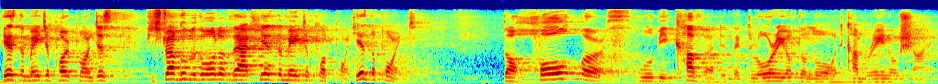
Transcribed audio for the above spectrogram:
Here's the major plot point. Just if you struggle with all of that, here's the major plot point. Here's the point. The whole earth will be covered in the glory of the Lord, come rain or shine.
